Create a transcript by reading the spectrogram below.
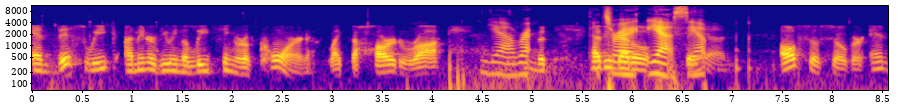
And this week, I'm interviewing the lead singer of Korn, like the hard rock, Yeah, right. That's right. Yes, band, yep. also sober. And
